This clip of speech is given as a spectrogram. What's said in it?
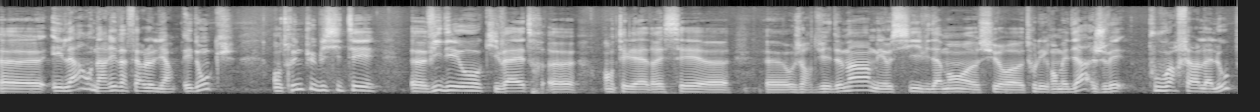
Euh, et là, on arrive à faire le lien. Et donc, entre une publicité euh, vidéo qui va être euh, en télé adressée euh, euh, aujourd'hui et demain, mais aussi évidemment euh, sur euh, tous les grands médias, je vais pouvoir faire la loupe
